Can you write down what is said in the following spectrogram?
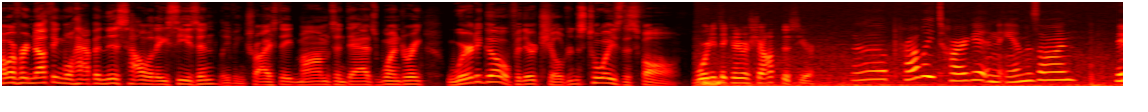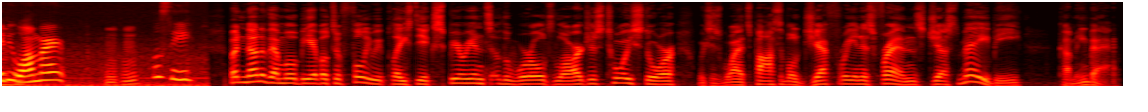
However, nothing will happen this holiday season, leaving tri state moms and dads wondering where to go for their children's toys this fall. Where do you think you're going to shop this year? Uh, probably Target and Amazon, maybe mm-hmm. Walmart. Mm-hmm. We'll see but none of them will be able to fully replace the experience of the world's largest toy store, which is why it's possible Geoffrey and his friends just may be coming back.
